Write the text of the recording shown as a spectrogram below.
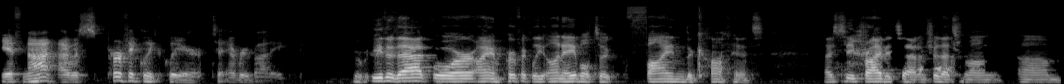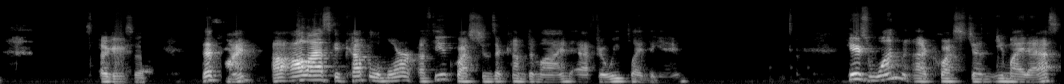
If not, I was perfectly clear to everybody. Either that or I am perfectly unable to find the comments. I see private chat. I'm sure that's wrong. Um, okay. So. That's fine. I'll ask a couple more, a few questions that come to mind after we played the game. Here's one uh, question you might ask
